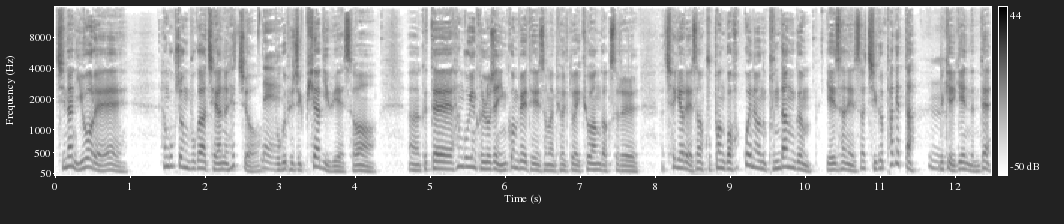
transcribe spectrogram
지난 2월에 한국 정부가 제안을 했죠. 네. 무급휴직 피하기 위해서 어, 그때 한국인 근로자 인건비에 대해서만 별도의 교환각서를 체결해서 국방부 확보해 놓은 분담금 예산에서 지급하겠다 이렇게 얘기했는데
